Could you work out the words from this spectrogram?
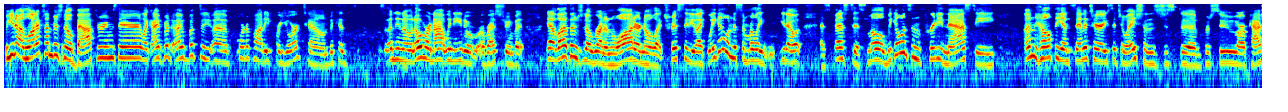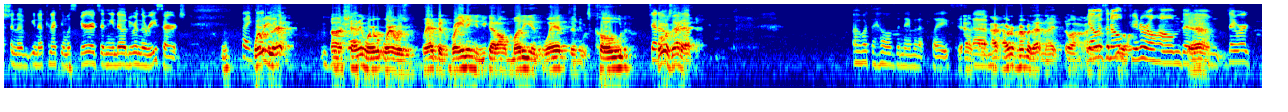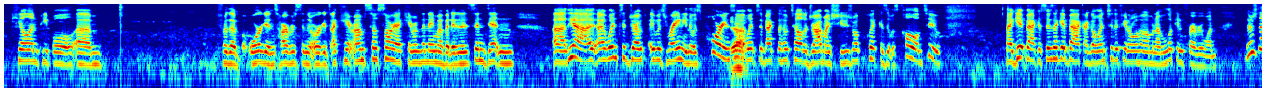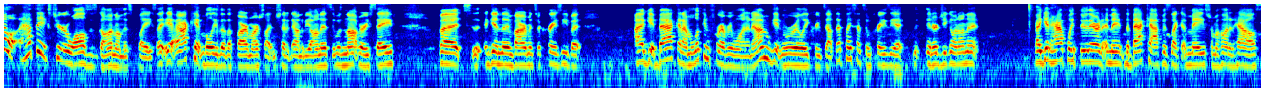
But you know, a lot of times there's no bathrooms there. Like I, booked- I booked a uh, porta potty for Yorktown because So, you know, and overnight we need a, a restroom, but yeah, a lot of there's no running water, no electricity. Like we go into some really, you know, asbestos, mold. We go in some pretty nasty, unhealthy, unsanitary situations just to pursue our passion of you know connecting with spirits and you know doing the research. Thank Where were you at, uh, Shannon? Where, where it was? It had been raining and you got all muddy and wet and it was cold. Then Where was that went up- at? Oh, what the hell is the name of that place? Yeah, Um, I, I remember that night. Well, yeah, it was an old well, funeral home that Yeah. um, they were killing people um, for the organs, harvesting the organs. I can't. I'm so sorry. I can't remember the name of it. And it's in Denton. Uh, yeah, I, I went to drive. It was raining. It was pouring, so I went to back to the hotel to dry my shoes real quick because it was cold too. I get back as soon as I get back. I go into the funeral home and I'm looking for everyone. There's no half the exterior walls is gone on this place. I, I can't believe that the fire marshal hadn't shut it down. To be honest, it was not very safe. But again, the environments are crazy. But I get back and I'm looking for everyone, and I'm getting really creeped out. That place had some crazy energy going on in it. I get halfway through there, and they, the back half is like a maze from a haunted house.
